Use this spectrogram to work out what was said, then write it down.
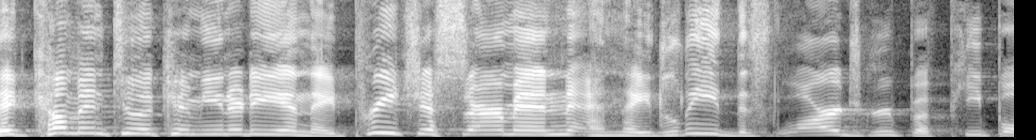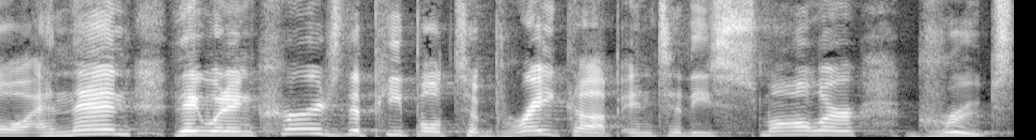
They'd come into a community and they'd preach a sermon and they'd lead this large group of people. And then they would encourage the people to break up into these smaller groups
